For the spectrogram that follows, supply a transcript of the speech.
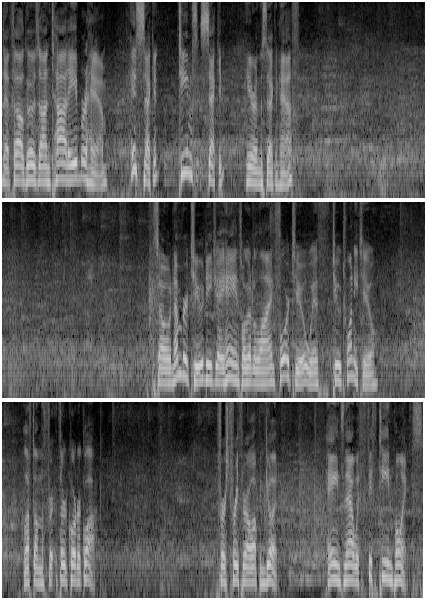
That foul goes on Todd Abraham, his second, team's second here in the second half. So number two, DJ Haynes, will go to the line 4 2 with 2.22 left on the fir- third quarter clock. First free throw up and good. Haynes now with 15 points.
